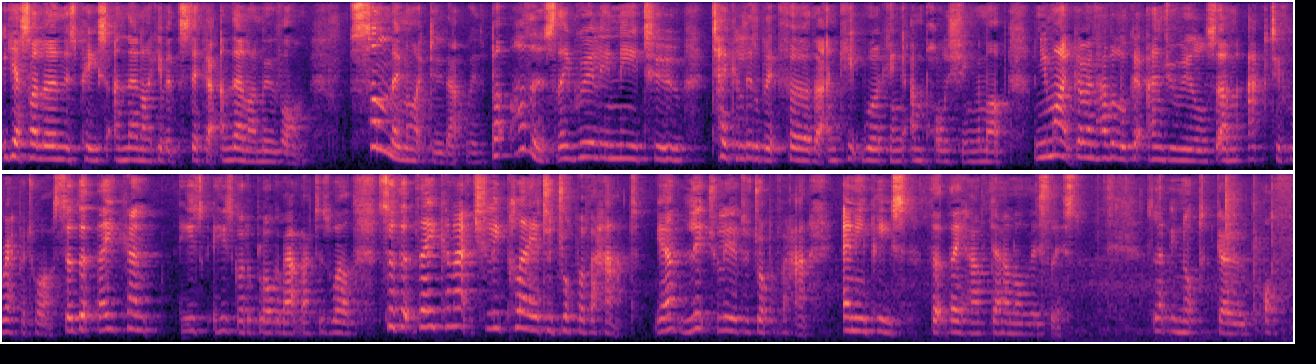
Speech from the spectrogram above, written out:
yes, I learn this piece and then I give it the sticker and then I move on. Some they might do that with, but others they really need to take a little bit further and keep working and polishing them up. And you might go and have a look at Andrew Eales' um, active repertoire so that they can, he's, he's got a blog about that as well, so that they can actually play at a drop of a hat, yeah, literally at a drop of a hat, any piece that they have down on this list let me not go off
